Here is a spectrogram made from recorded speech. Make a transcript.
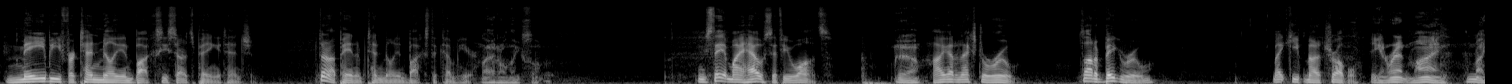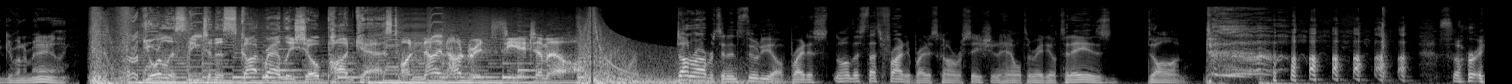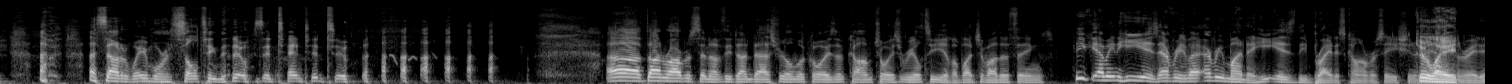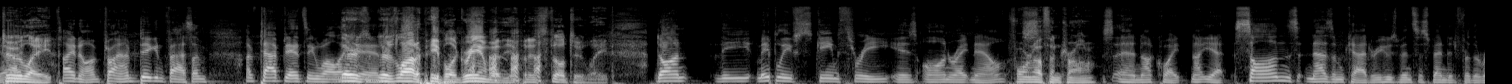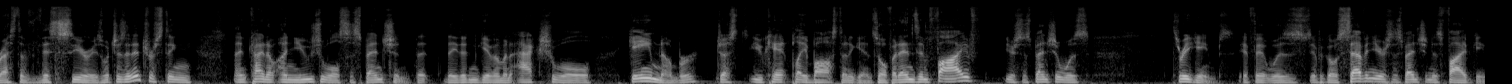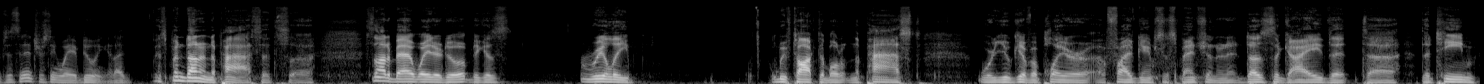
maybe for ten million bucks he starts paying attention. They're not paying him ten million bucks to come here. I don't think so. He can stay at my house if he wants. Yeah. I got an extra room. It's not a big room. Might keep him out of trouble. He can rent mine. I'm not giving him anything. You're listening to the Scott Radley Show podcast on 900 CHML. Don Robertson in studio. Brightest. No, this that's Friday. Brightest conversation in Hamilton Radio. Today is Don. Sorry, that sounded way more insulting than it was intended to. Uh, Don Robertson of the Dundas Real McCoys of ComChoice Realty of a bunch of other things. He, I mean, he is every every Monday. He is the brightest conversation. in Too late. Too I- late. I know. I'm trying. I'm digging fast. I'm I'm tap dancing while I There's can. there's a lot of people agreeing with you, but it's still too late. Don, the Maple Leafs game three is on right now. Four nothing Toronto. Uh, not quite, not yet. Sans Nazem Kadri, who's been suspended for the rest of this series, which is an interesting and kind of unusual suspension that they didn't give him an actual game number. Just you can't play Boston again. So if it ends in five, your suspension was three games. If it was if it goes seven, your suspension is five games. It's an interesting way of doing it. I, It's been done in the past. It's uh, it's not a bad way to do it because really we've talked about it in the past where you give a player a five game suspension and it does the guy that uh, the team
